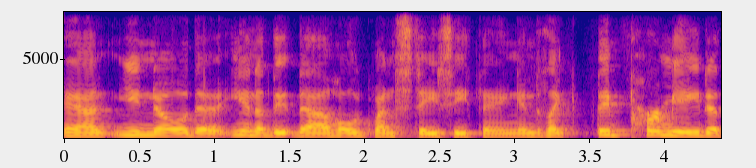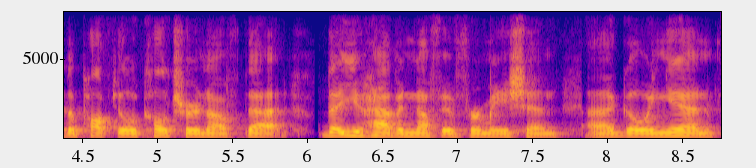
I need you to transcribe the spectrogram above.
and you know that you know the, the whole Gwen Stacy thing, and it's like they permeated the popular culture enough that that you have enough information uh, going in.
